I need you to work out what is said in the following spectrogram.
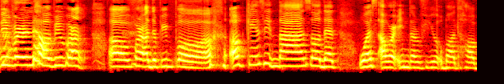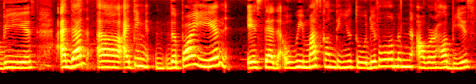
different hobby for uh, for other people. Okay, Sinta. So that was our interview about hobbies, and then uh, I think the point is that we must continue to develop our hobbies,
